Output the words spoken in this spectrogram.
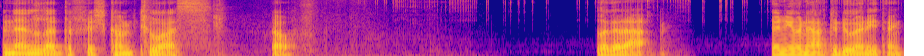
And then let the fish come to us. So. Look at that. Didn't even have to do anything.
